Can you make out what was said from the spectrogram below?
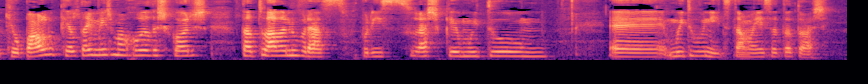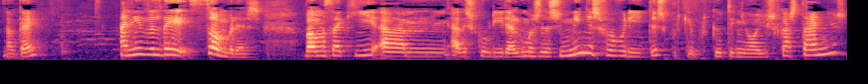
que é o Paulo, que ele tem mesmo a roda das cores tatuada no braço. Por isso acho que é muito é muito bonito também essa tatuagem, ok? A nível de sombras, vamos aqui a, a descobrir algumas das minhas favoritas, porquê? Porque eu tenho olhos castanhos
